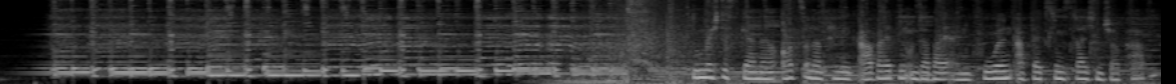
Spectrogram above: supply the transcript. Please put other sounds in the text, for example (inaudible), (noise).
Du möchtest gerne ortsunabhängig arbeiten und dabei einen coolen, abwechslungsreichen Job haben?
